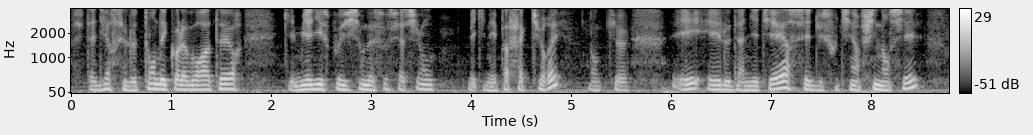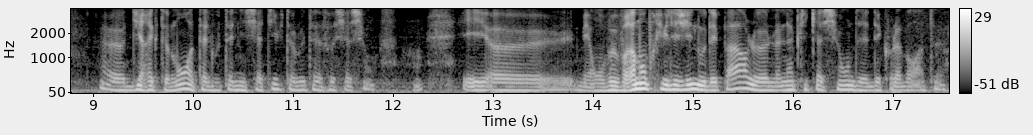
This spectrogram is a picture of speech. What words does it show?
c'est-à-dire c'est le temps des collaborateurs qui est mis à disposition d'associations mais qui n'est pas facturé. Donc, euh, et, le dernier tiers, c'est du soutien financier euh, directement à telle ou telle initiative, telle ou telle association. Et, euh, mais on veut vraiment privilégier au départ l'implication des, des, collaborateurs.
